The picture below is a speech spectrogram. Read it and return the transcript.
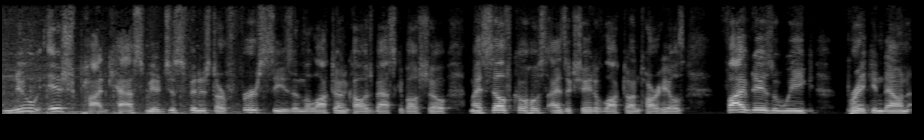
new-ish podcast. We have just finished our first season, the Locked On College Basketball Show. Myself, co-host Isaac Shade of Locked On Tar Heels, five days a week, breaking down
